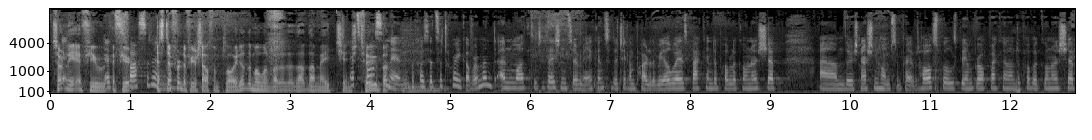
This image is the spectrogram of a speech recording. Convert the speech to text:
certainly, if you if you it's different if you're self-employed at the moment, but that, that may change it's too. It's fascinating but because it's a Tory government and what the decisions they're making. So they're taking part of the railways back into public ownership. Um, there's nursing homes and private hospitals being brought back into public ownership.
